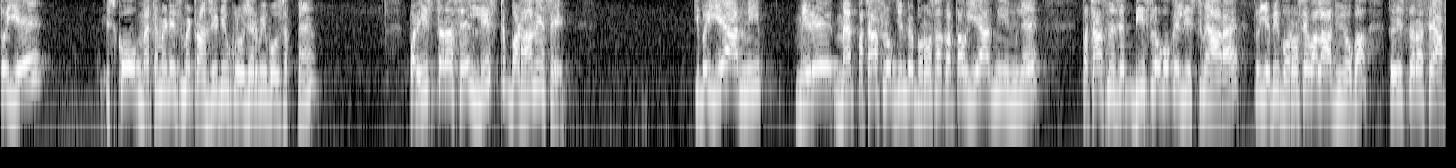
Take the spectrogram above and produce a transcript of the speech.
तो ये इसको मैथमेटिक्स में ट्रांसिटिव क्लोजर भी बोल सकते हैं। पर इस तरह से लिस्ट बढ़ाने से कि भाई ये आदमी मेरे, मैं 50 लोग जिन पे भरोसा करता हूँ, ये आदमी इनके 50 में से 20 लोगों के लिस्ट में आ रहा है तो ये भी भरोसे वाला आदमी होगा। तो इस तरह से आप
